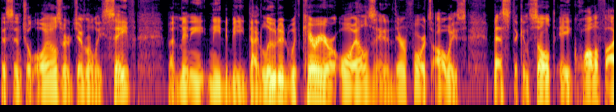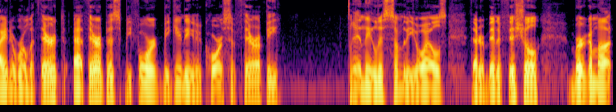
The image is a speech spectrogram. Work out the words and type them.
Essential oils are generally safe but many need to be diluted with carrier oils, and therefore it's always best to consult a qualified aromatherapist uh, before beginning a course of therapy. And they list some of the oils that are beneficial bergamot,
